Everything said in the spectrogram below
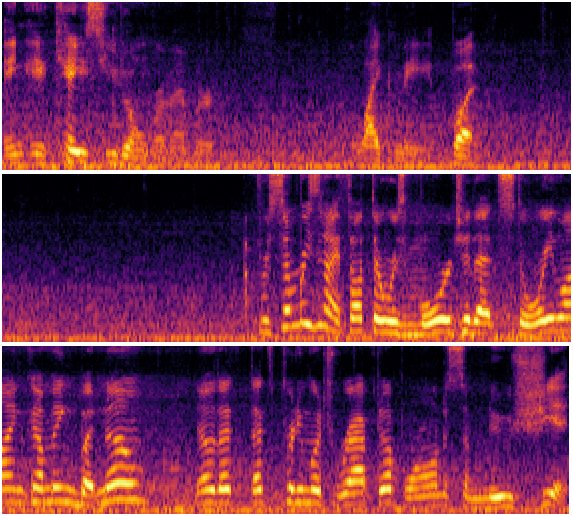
in, in case you don't remember, like me. But for some reason, I thought there was more to that storyline coming, but no, no, that, that's pretty much wrapped up. We're on to some new shit.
